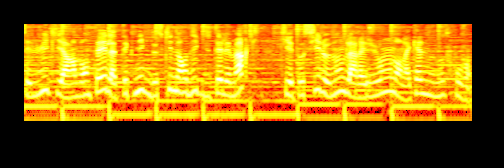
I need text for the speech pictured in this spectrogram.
C'est lui qui a inventé la technique de ski nordique du télémark qui est aussi le nom de la région dans laquelle nous nous trouvons.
